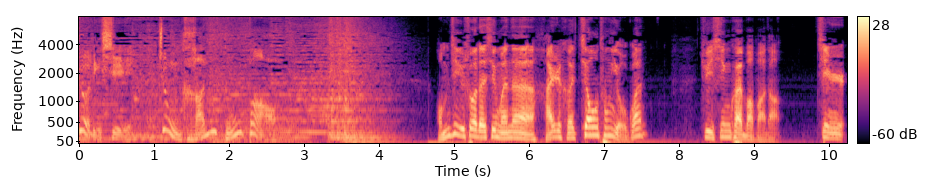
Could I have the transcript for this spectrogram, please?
这里是正涵读报。我们继续说的新闻呢，还是和交通有关。据新快报报道，近日，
